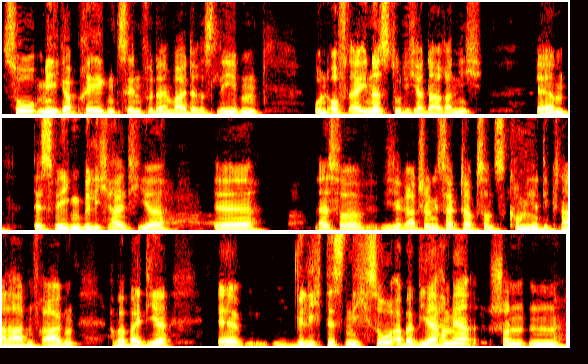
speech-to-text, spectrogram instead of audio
so mega prägend sind für dein weiteres Leben. Und oft erinnerst du dich ja daran nicht. Ähm, deswegen will ich halt hier, äh, also, wie ich ja gerade schon gesagt habe, sonst kommen hier die knallharten Fragen. Aber bei dir äh, will ich das nicht so, aber wir haben ja schon einen,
